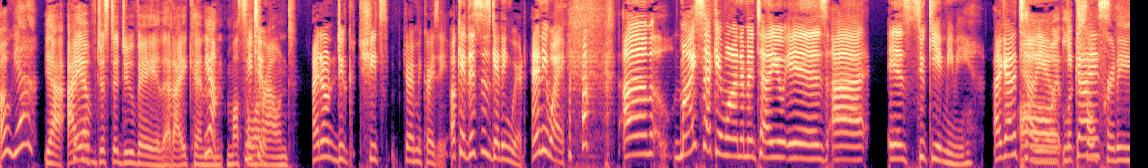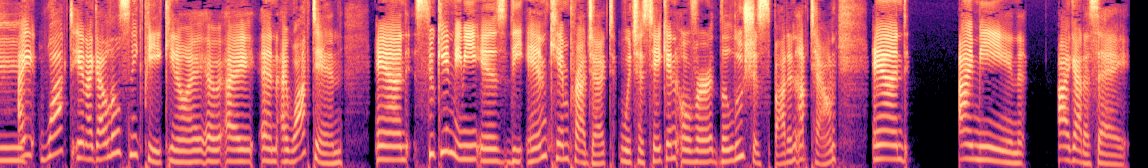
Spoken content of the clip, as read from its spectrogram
Oh yeah. Yeah, I have just a duvet that I can Yeah, muscle around. I don't do sheets drive me crazy. Okay, this is getting weird. Anyway, um, my second one I'm going to tell you is uh is Sooki and Mimi. I got to tell Oh, you, it you looks so pretty. I walked in. I got a little sneak peek. You know, I, I, I and I walked in. And Sooki and Mimi is the Ann Kim project, which has taken over the Lucia's spot in Uptown. And I mean, I gotta say,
